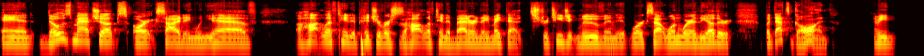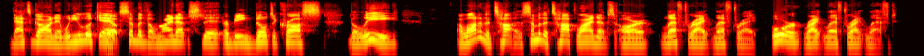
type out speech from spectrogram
And those matchups are exciting when you have a hot left handed pitcher versus a hot left handed batter and they make that strategic move and it works out one way or the other. But that's gone. I mean, that's gone. And when you look at yep. some of the lineups that are being built across the league, a lot of the top some of the top lineups are left right left right or right left right left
